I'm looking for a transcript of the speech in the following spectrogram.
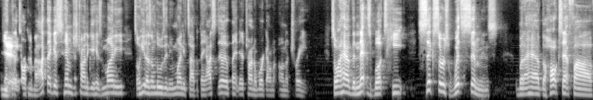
that Yeah. they're talking about. I think it's him just trying to get his money so he doesn't lose any money type of thing. I still think they're trying to work out on, on a trade. So I have the Nets, Bucks, Heat, Sixers with Simmons, but I have the Hawks at five.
